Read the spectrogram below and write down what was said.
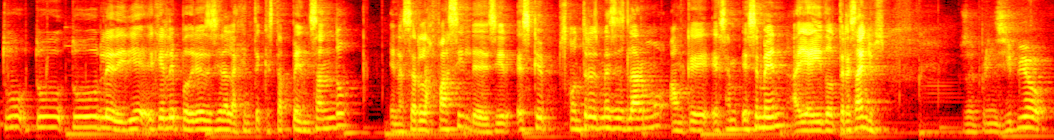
tú, tú, tú le dirías, ¿qué le podrías decir a la gente que está pensando en hacerla fácil de decir, es que pues, con tres meses la armo, aunque ese, ese men haya ido tres años? Pues al principio,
